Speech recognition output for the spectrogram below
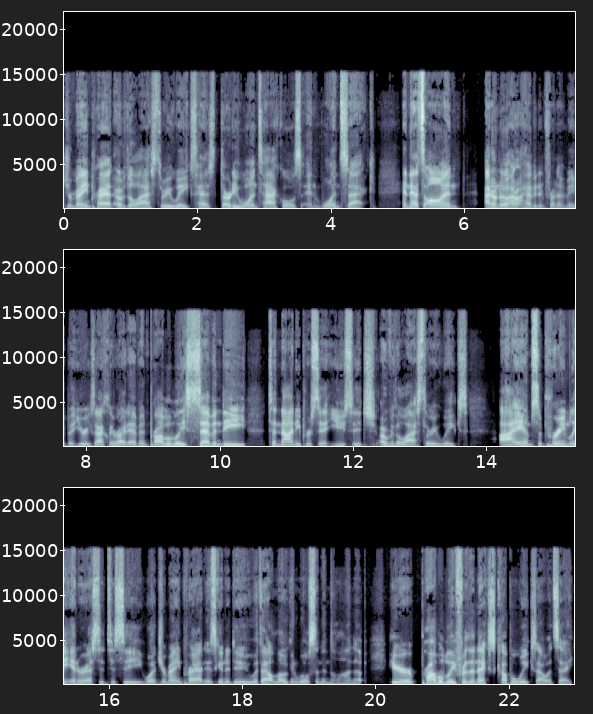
Germaine Pratt over the last three weeks has 31 tackles and one sack. And that's on, I don't know, I don't have it in front of me, but you're exactly right, Evan. Probably 70 to 90% usage over the last three weeks. I am supremely interested to see what Germaine Pratt is going to do without Logan Wilson in the lineup here, probably for the next couple weeks, I would say.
